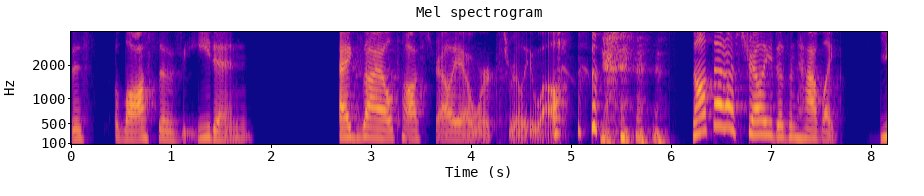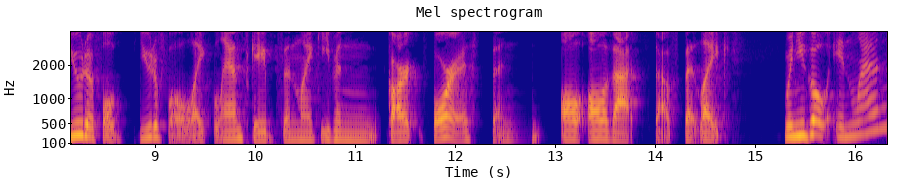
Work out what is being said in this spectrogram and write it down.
this loss of Eden, exile to Australia works really well. Not that Australia doesn't have like beautiful, beautiful like landscapes and like even gart forests and all all of that stuff, but like when you go inland,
